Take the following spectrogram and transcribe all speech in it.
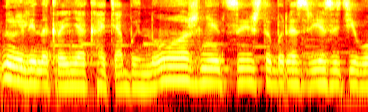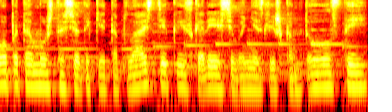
Ну или на крайняк хотя бы ножницы, чтобы разрезать его, потому что все-таки это пластик и, скорее всего, не слишком толстый.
